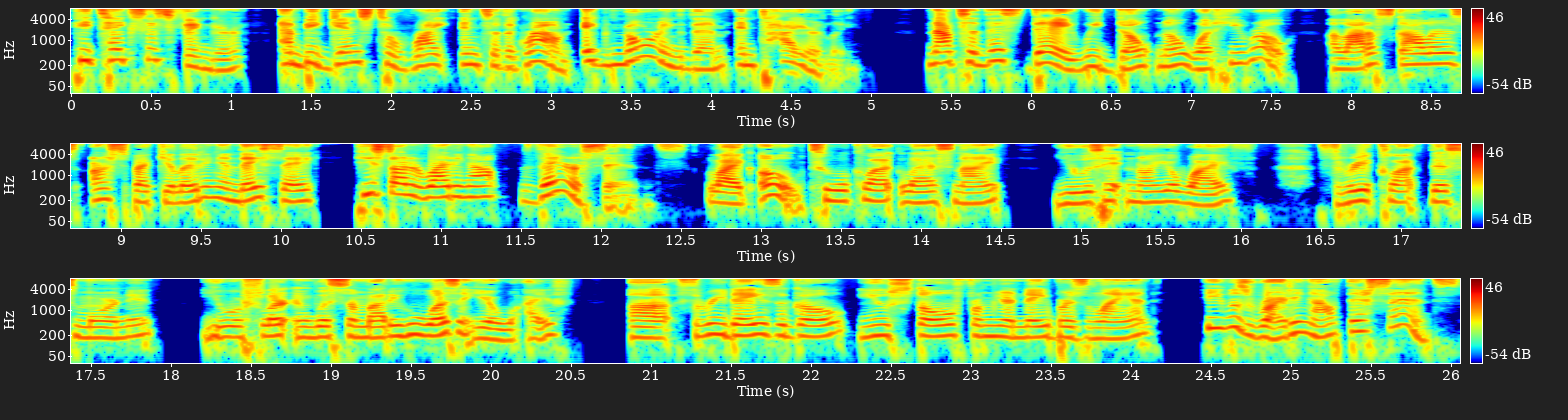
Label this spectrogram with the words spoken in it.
He takes his finger and begins to write into the ground, ignoring them entirely. Now, to this day, we don't know what he wrote. A lot of scholars are speculating and they say he started writing out their sins. Like, oh, two o'clock last night, you was hitting on your wife. Three o'clock this morning, you were flirting with somebody who wasn't your wife. Uh, three days ago, you stole from your neighbor's land. He was writing out their sins.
